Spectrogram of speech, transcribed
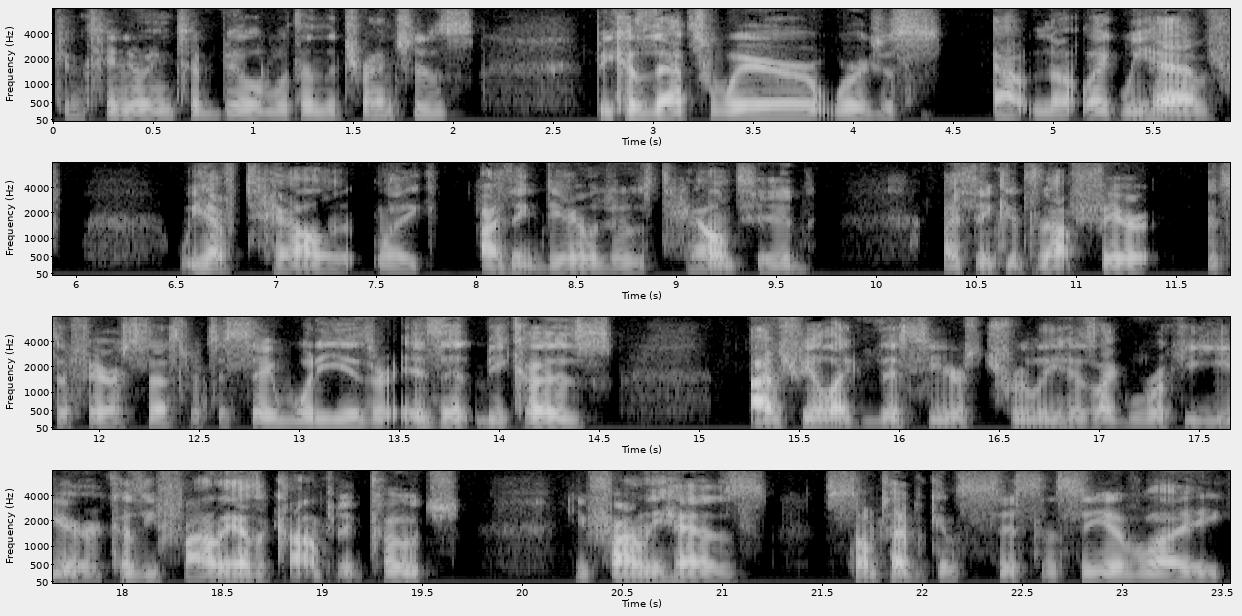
continuing to build within the trenches because that's where we're just out. No, like we have, we have talent. Like I think Daniel Jones is talented. I think it's not fair. It's a fair assessment to say what he is or isn't because I feel like this year is truly his like rookie year because he finally has a competent coach. He finally has some type of consistency of like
